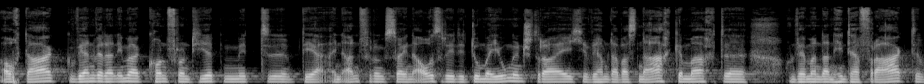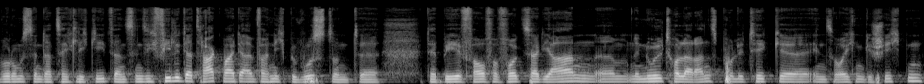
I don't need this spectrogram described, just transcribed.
auch da werden wir dann immer konfrontiert mit äh, der in Anführungszeichen Ausrede dummer Jungenstreich. Wir haben da was nachgemacht äh, und wenn man dann hinterfragt, worum es denn tatsächlich geht, dann sind sich viele der Tragweite einfach nicht bewusst und äh, der BFV verfolgt seit Jahren ähm, eine Null-Toleranz-Politik in solchen Geschichten.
